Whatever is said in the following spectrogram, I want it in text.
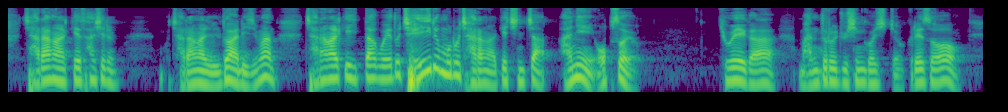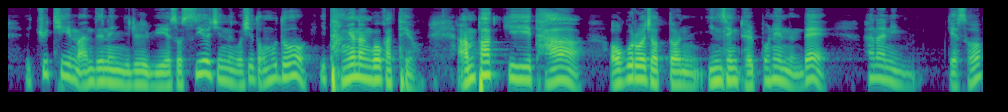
자랑할 게 사실 뭐 자랑할 일도 아니지만 자랑할 게 있다고 해도 제 이름으로 자랑할 게 진짜 아니 없어요. 교회가 만들어 주신 것이죠. 그래서 큐티 만드는 일을 위해서 쓰여지는 것이 너무도 당연한 것 같아요. 안팎이 다 어그러졌던 인생 될 뻔했는데 하나님께서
